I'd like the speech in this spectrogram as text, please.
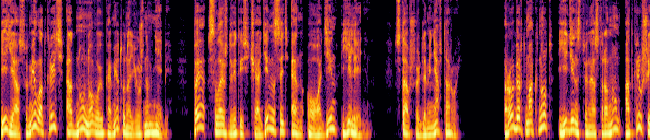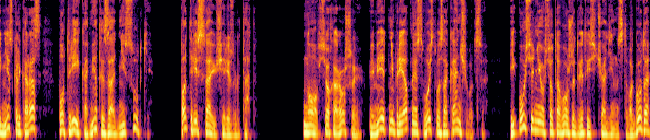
и я сумел открыть одну новую комету на южном небе P-2011-NO1 Еленин, ставшую для меня второй. Роберт Макнот — единственный астроном, открывший несколько раз по три кометы за одни сутки. Потрясающий результат. Но все хорошее имеет неприятное свойство заканчиваться, и осенью все того же 2011 года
